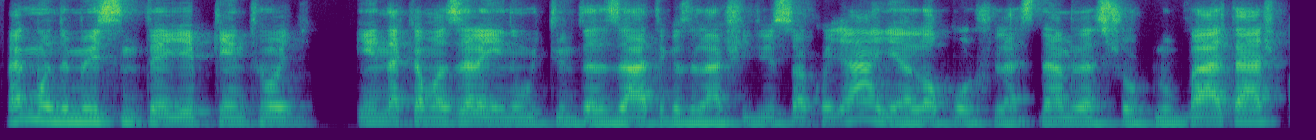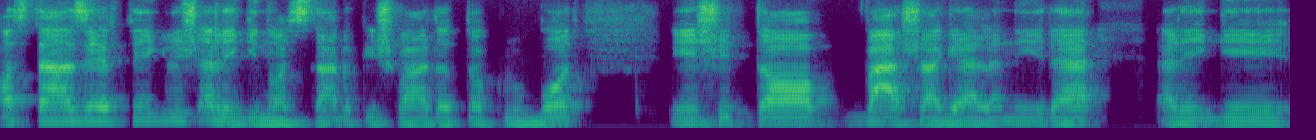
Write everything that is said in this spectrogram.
Megmondom őszintén egyébként, hogy én nekem az elején úgy tűnt ez az átigazolási időszak, hogy á, ilyen lapos lesz, nem lesz sok klubváltás, aztán azért végül is eléggé nagy sztárok is váltottak a klubot, és itt a válság ellenére eléggé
